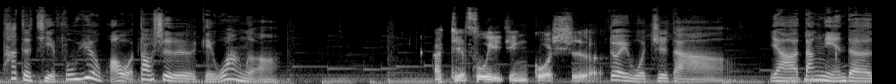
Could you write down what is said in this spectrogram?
他的姐夫月华，我倒是给忘了啊。他姐夫已经过世了。对，我知道呀，当年的。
